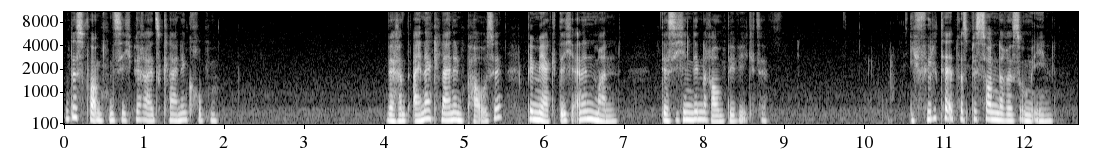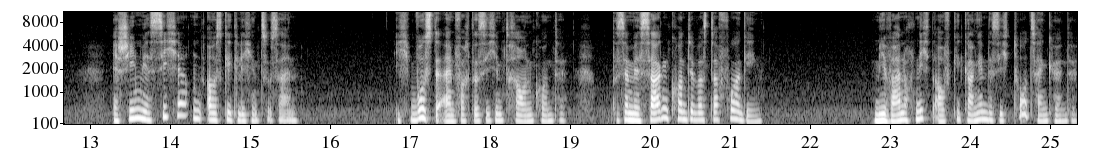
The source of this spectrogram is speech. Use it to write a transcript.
und es formten sich bereits kleine Gruppen. Während einer kleinen Pause bemerkte ich einen Mann, der sich in den Raum bewegte. Ich fühlte etwas Besonderes um ihn. Er schien mir sicher und ausgeglichen zu sein. Ich wusste einfach, dass ich ihm trauen konnte, dass er mir sagen konnte, was da vorging. Mir war noch nicht aufgegangen, dass ich tot sein könnte.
